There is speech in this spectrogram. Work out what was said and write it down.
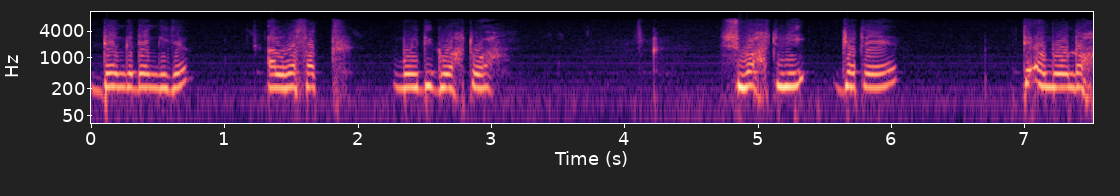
deng-deng ja alwasat mooy digg waxtu wa. Su waxtu wi jotee te amoo ndox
